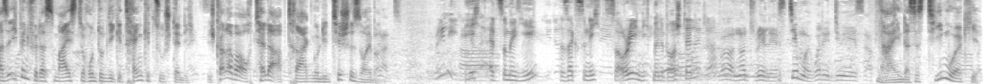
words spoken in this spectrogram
Also ich bin für das meiste rund um die Getränke zuständig. Ich kann aber auch Teller abtragen und die Tische säubern. Really? Echt? Als Sommelier? Da sagst du nicht, sorry, nicht meine Baustelle? Nein, das ist Teamwork hier.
